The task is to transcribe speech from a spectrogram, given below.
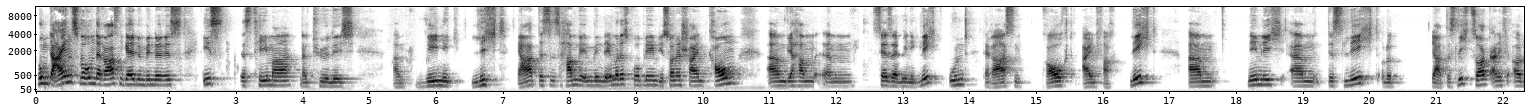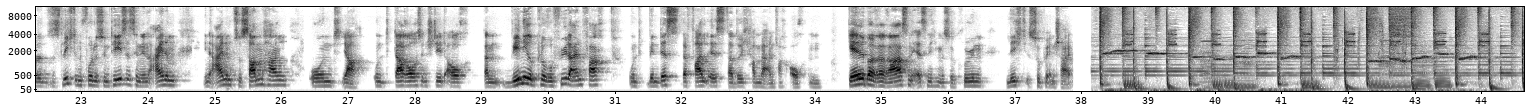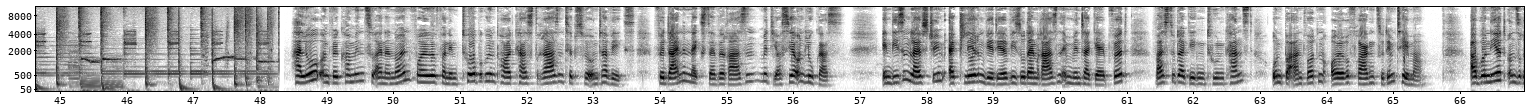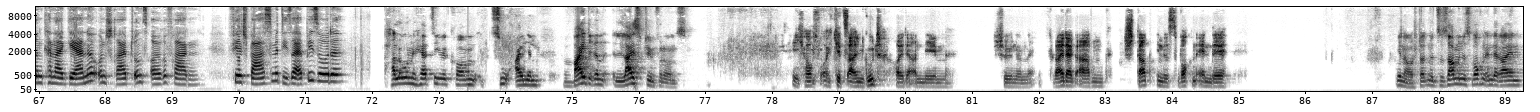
Punkt 1, warum der Rasen gelb im Winter ist, ist das Thema natürlich ähm, wenig Licht. Ja, das ist, haben wir im Winter immer das Problem. Die Sonne scheint kaum. Ähm, wir haben ähm, sehr, sehr wenig Licht und der Rasen braucht einfach Licht. Ähm, nämlich ähm, das Licht oder ja, das Licht sorgt eigentlich, oder das Licht und Photosynthese sind in einem, in einem Zusammenhang und ja, und daraus entsteht auch dann weniger Chlorophyll einfach. Und wenn das der Fall ist, dadurch haben wir einfach auch ein gelberer Rasen, er ist nicht mehr so grün. Licht ist super entscheidend. Hallo und willkommen zu einer neuen Folge von dem Turbogrün Podcast Rasentipps für unterwegs. Für deinen Next Level Rasen mit Josia und Lukas. In diesem Livestream erklären wir dir, wieso dein Rasen im Winter gelb wird, was du dagegen tun kannst und beantworten eure Fragen zu dem Thema. Abonniert unseren Kanal gerne und schreibt uns eure Fragen. Viel Spaß mit dieser Episode. Hallo und herzlich willkommen zu einem weiteren Livestream von uns. Ich hoffe, euch geht's allen gut heute an dem schönen Freitagabend. Start in das Wochenende. Genau, starten wir zusammen ins Wochenende rein.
